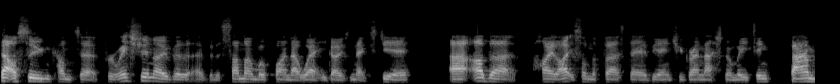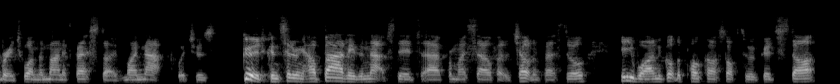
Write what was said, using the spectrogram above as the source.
that'll soon come to fruition over the, over the summer, and we'll find out where he goes next year. Uh, other highlights on the first day of the Aintree Grand National meeting: Banbridge won the Manifesto, my nap, which was good considering how badly the naps did uh, for myself at the Cheltenham Festival. He won, got the podcast off to a good start,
